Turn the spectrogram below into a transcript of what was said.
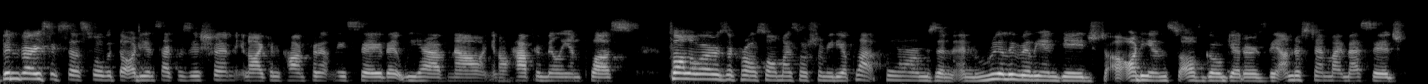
been very successful with the audience acquisition. You know, I can confidently say that we have now, you know, half a million plus followers across all my social media platforms and, and really, really engaged uh, audience of go-getters. They understand my message.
